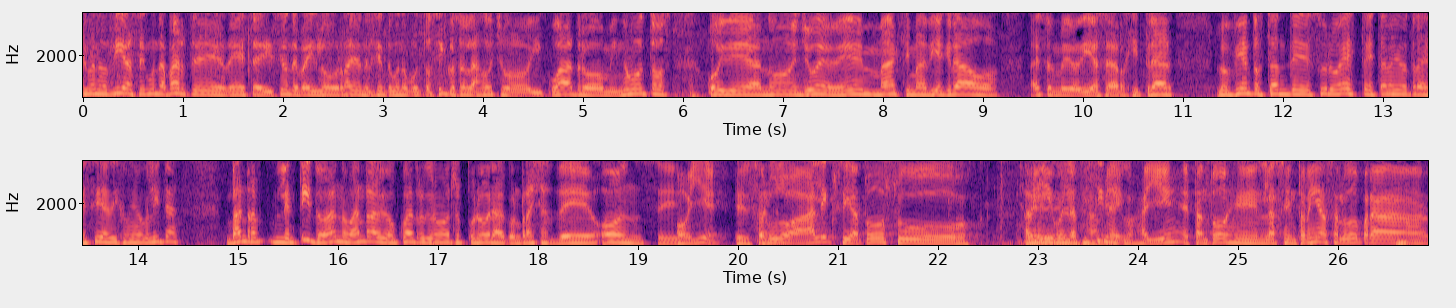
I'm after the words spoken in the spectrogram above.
y buenos días, segunda parte de, esta edición de País Globo Radio en el 101.5, son las 8 y 4 minutos. Hoy día no llueve, máxima 10 grados, a eso el mediodía se va a registrar. Los vientos están de suroeste, está medio travesía, dijo mi abuelita. Van lentito, ¿ah? no van rápido, 4 kilómetros por hora con rayas de 11. Oye, el saludo a Alex y a todos sus eh, Amigos en la oficina. Amigos allí, están todos en la sintonía. Saludo para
